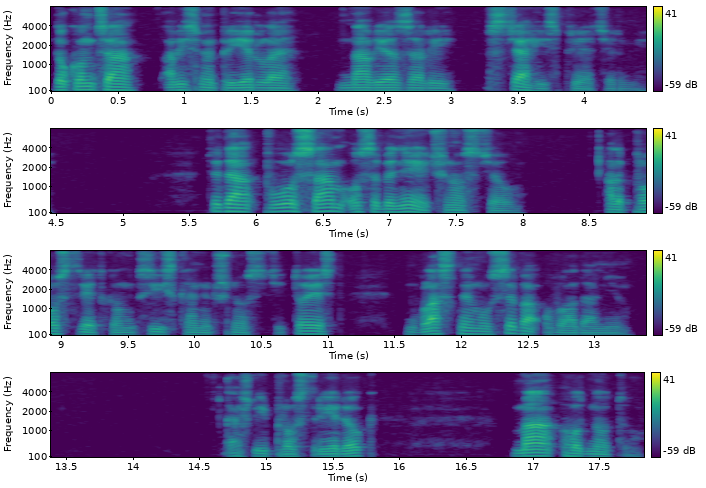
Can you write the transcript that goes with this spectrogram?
Dokonca, aby sme pri jedle naviazali vzťahy s priateľmi. Teda pôs sám o sebe nie je čnosťou, ale prostriedkom k získaniu čnosti, to jest k vlastnému seba ovládaniu. Každý prostriedok má hodnotu.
